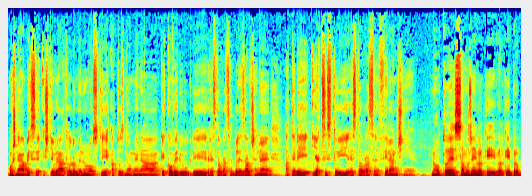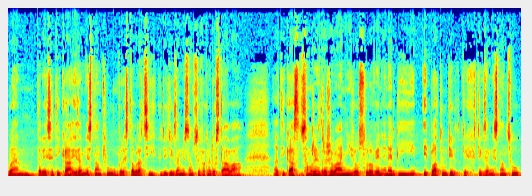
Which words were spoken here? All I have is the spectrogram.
Možná bych se ještě vrátil do minulosti a to znamená ke covidu, kdy restaurace byly zavřené a tedy jak si stojí restaurace finančně. No to je samozřejmě velký, velký problém, který se týká i zaměstnanců v restauracích, kdy těch zaměstnanců se fakt nedostává. Týká se to samozřejmě zdražování že, surovin, energií i platů těch, těch, těch zaměstnanců.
